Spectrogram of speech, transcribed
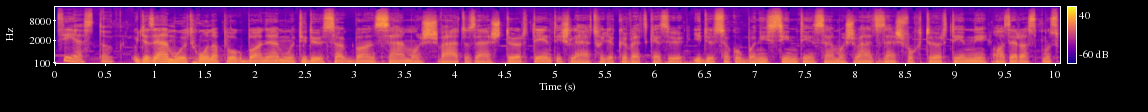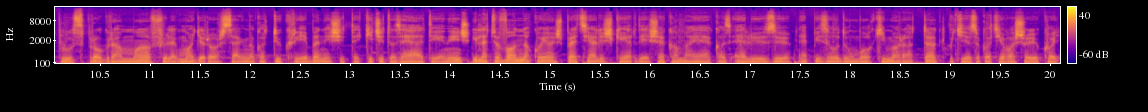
Sziasztok! Ugye az elmúlt hónapokban, elmúlt időszakban számos változás történt, és lehet, hogy a következő időszakokban is szintén számos változás fog történni az Erasmus Plus programmal, főleg Magyarországnak a tükrében, és itt egy kicsit az eltén elején is, illetve vannak olyan speciális kérdések, amelyek az előző epizódunkból kimaradtak, úgyhogy azokat javasoljuk, hogy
